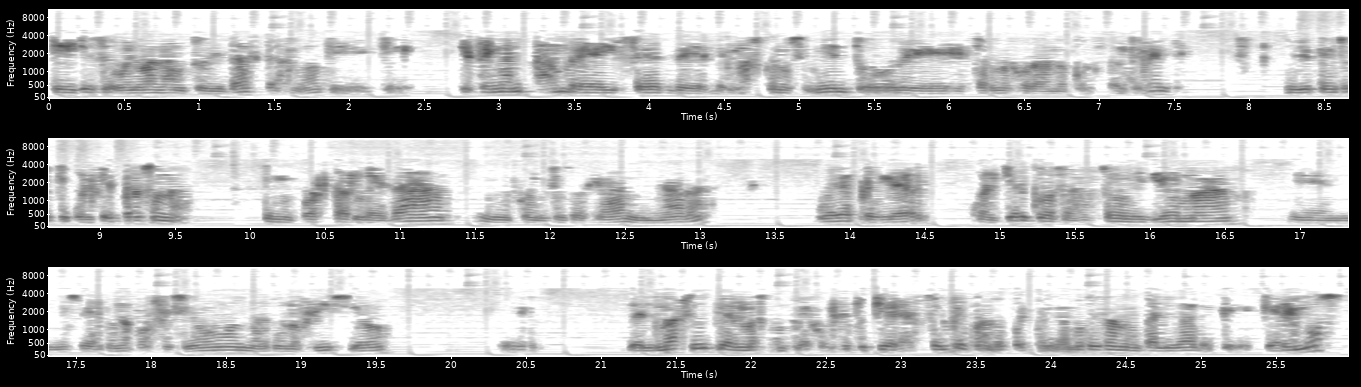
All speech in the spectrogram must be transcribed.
que ellos se vuelvan autodidactas, ¿no? que, que, tengan hambre y sed de, más conocimiento, de estar mejorando constantemente. yo pienso que cualquier persona, sin importar la edad, ni condición social, ni nada, puede aprender cualquier cosa, sea un idioma, en, alguna profesión, algún oficio, eh, del más simple al más complejo, el que tú quieras, siempre y cuando pues tengamos esa mentalidad de que queremos,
